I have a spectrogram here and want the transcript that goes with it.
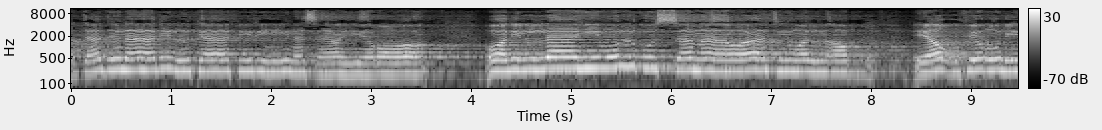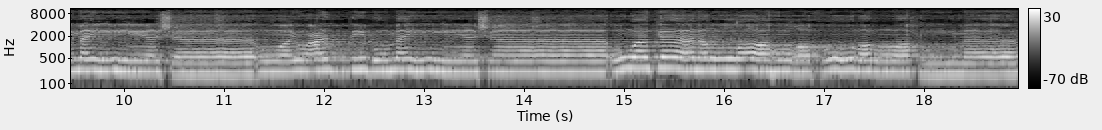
أعتدنا للكافرين سعيرا. ولله ملك السماوات والأرض يغفر لمن يشاء ويعذب من يشاء وكان الله غفورا رحيما.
